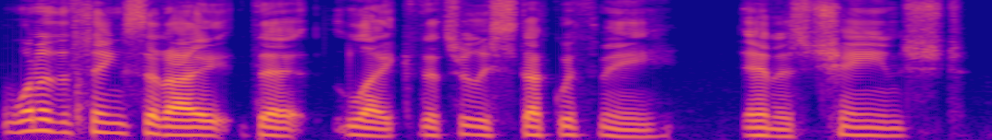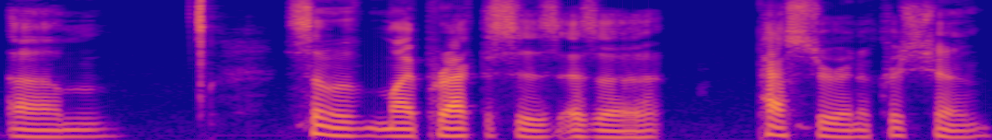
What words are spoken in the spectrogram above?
one of the things that I that like that's really stuck with me and has changed um, some of my practices as a pastor and a Christian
